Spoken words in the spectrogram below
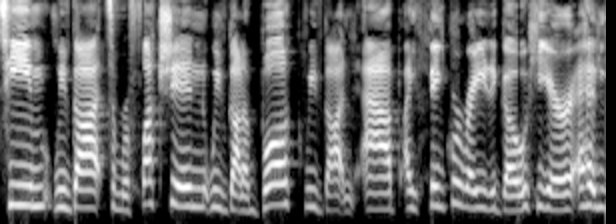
team, we've got some reflection, we've got a book, we've got an app. I think we're ready to go here. And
